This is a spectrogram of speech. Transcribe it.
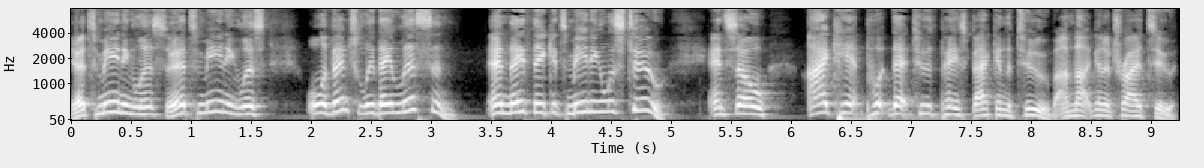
It's meaningless. It's meaningless. Well, eventually they listen and they think it's meaningless too. And so I can't put that toothpaste back in the tube. I'm not going to try to.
